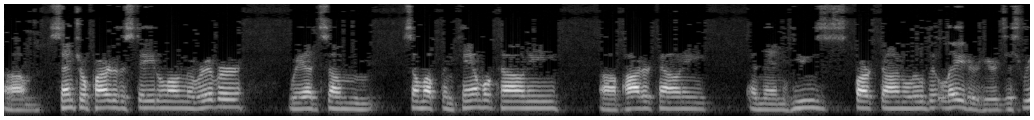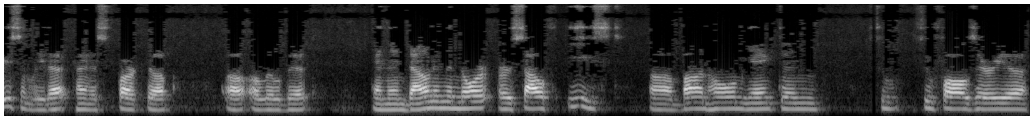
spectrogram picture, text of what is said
Um, central part of the state along the river, we had some, some up in Campbell County, uh, Potter County, and then Hughes sparked on a little bit later here, just recently. That kind of sparked up uh, a little bit. And then down in the north or southeast, uh, Bon Homme, Yankton, Sioux, Falls area,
